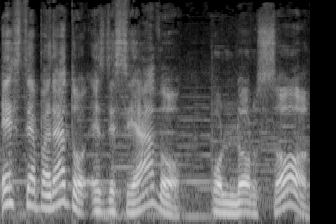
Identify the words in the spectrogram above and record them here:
Este aparato es deseado por Lord Zod,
